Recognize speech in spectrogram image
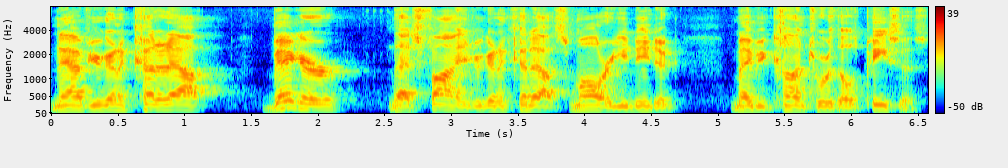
Now, if you're gonna cut it out bigger, that's fine. If you're gonna cut out smaller, you need to maybe contour those pieces.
